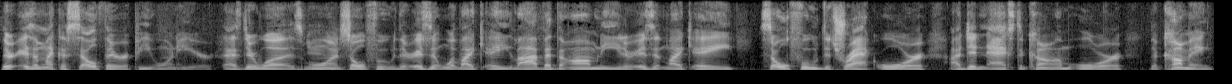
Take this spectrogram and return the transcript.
there isn't like a cell therapy on here as there was yeah. on Soul Food. There isn't what like a live at the Omni. There isn't like a Soul Food the track or I didn't ask to come or the coming.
